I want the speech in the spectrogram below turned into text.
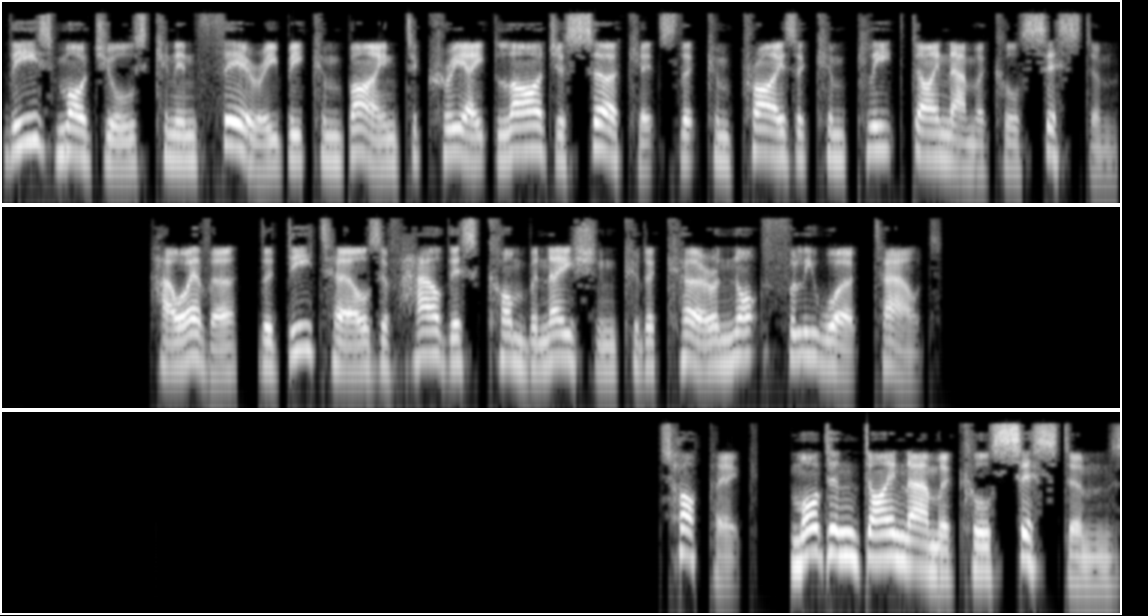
These modules can in theory be combined to create larger circuits that comprise a complete dynamical system. However, the details of how this combination could occur are not fully worked out. Topic: Modern dynamical systems.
